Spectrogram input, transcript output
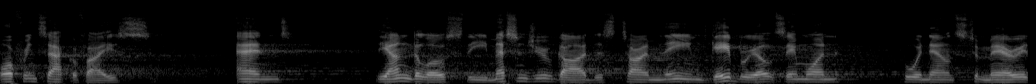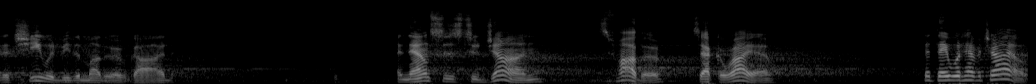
offering sacrifice, and the angelos, the messenger of God, this time named Gabriel, same one who announced to Mary that she would be the mother of God, announces to John, his father, Zechariah, that they would have a child.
